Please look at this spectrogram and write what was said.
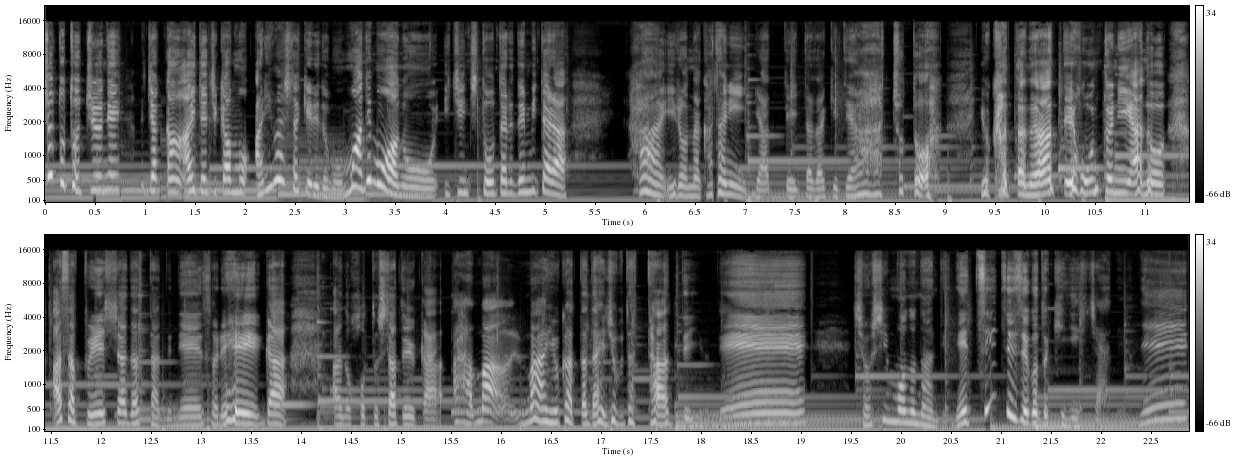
ちょっと途中ね若干空いた時間もありましたけれどもまあでもあの1日トータルで見たらはい、いろんな方にやっていただけて、ああ、ちょっと良かったなって、本当にあの朝プレッシャーだったんでね、それがあのほっとしたというか、あまあ、まあ良かった、大丈夫だったっていうね。初心者なんでね、ついついそういうこと気にしちゃうんだよね。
